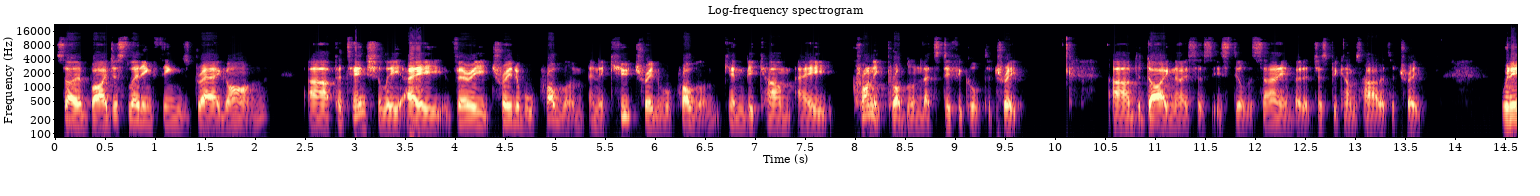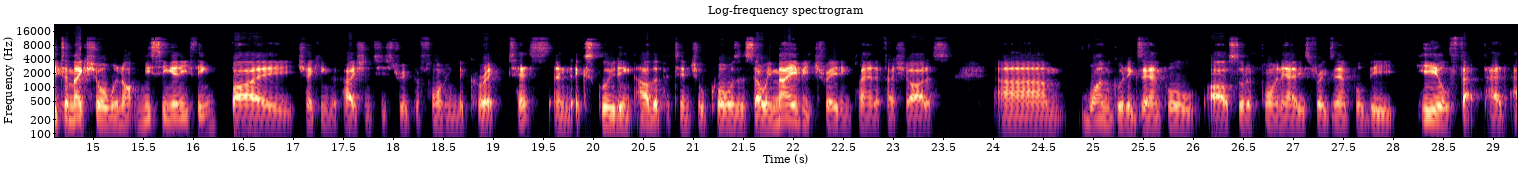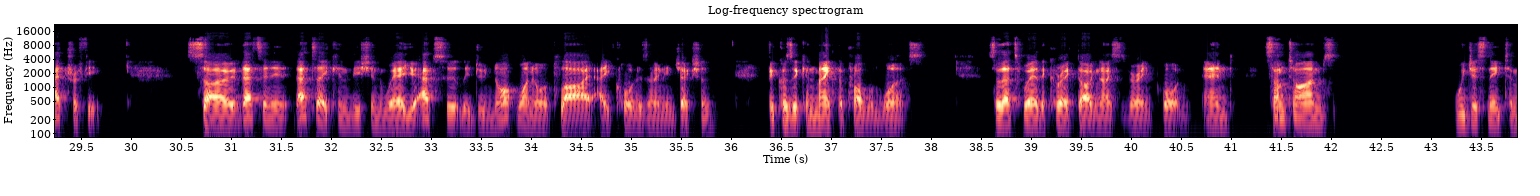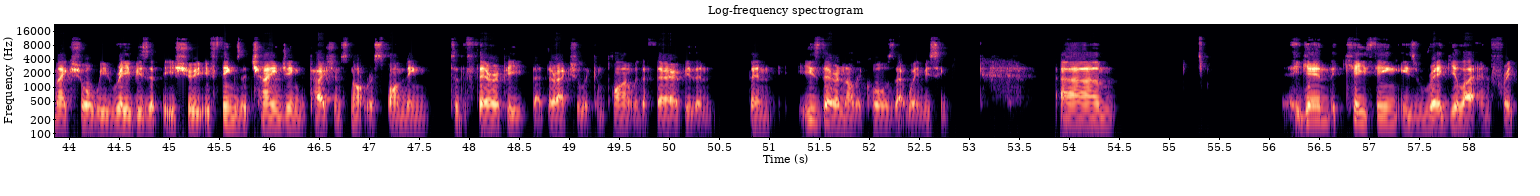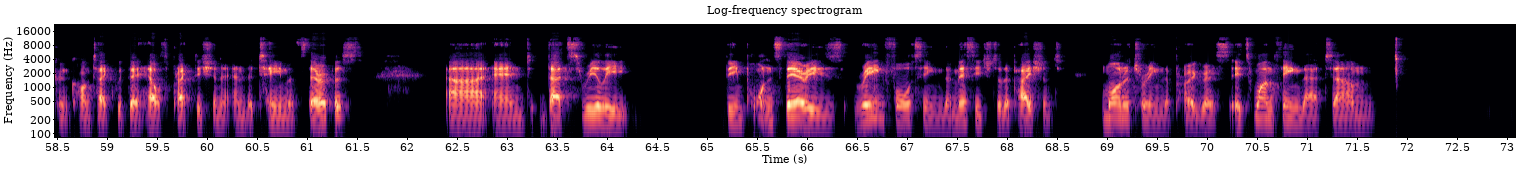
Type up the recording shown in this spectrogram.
So by just letting things drag on, uh, potentially a very treatable problem, an acute treatable problem, can become a chronic problem that's difficult to treat. Um, the diagnosis is still the same, but it just becomes harder to treat. We need to make sure we're not missing anything by checking the patient's history, performing the correct tests, and excluding other potential causes. So we may be treating plantar fasciitis. Um, one good example I'll sort of point out is, for example, the heel fat pad atrophy. So that's an that's a condition where you absolutely do not want to apply a cortisone injection because it can make the problem worse. So that's where the correct diagnosis is very important. And sometimes we just need to make sure we revisit the issue. If things are changing, the patient's not responding to the therapy, that they're actually compliant with the therapy, then then is there another cause that we're missing? Um, again, the key thing is regular and frequent contact with their health practitioner and the team of therapists. Uh, and that's really the importance there is reinforcing the message to the patient, monitoring the progress. It's one thing that um,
